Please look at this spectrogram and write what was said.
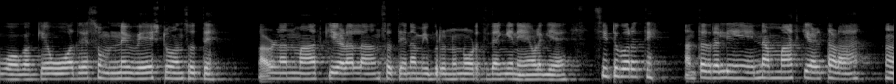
ಹೋಗಕ್ಕೆ ಹೋದ್ರೆ ಸುಮ್ಮನೆ ವೇಸ್ಟು ಅನ್ಸುತ್ತೆ. ಅವಳು ನನ್ನ ಮಾತು ಕೇಳಲ್ಲ ಅನ್ಸುತ್ತೆ ನಮ್ಮಿಬ್ರು ನೋಡ್ತಿದ್ದಂಗೆ ಅವಳಿಗೆ. ಸಿಟ್ಟು ಬರುತ್ತೆ. ಅಂಥದ್ರಲ್ಲಿ ನಮ್ಮ ಮಾತು ಕೇಳ್ತಾಳ? ಹಾ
